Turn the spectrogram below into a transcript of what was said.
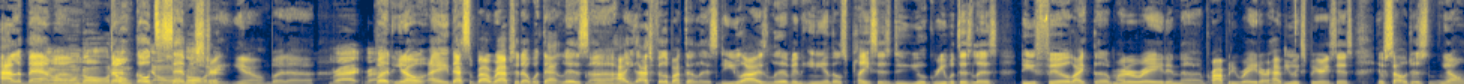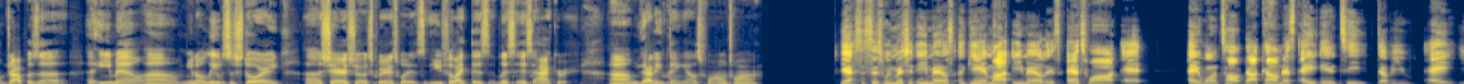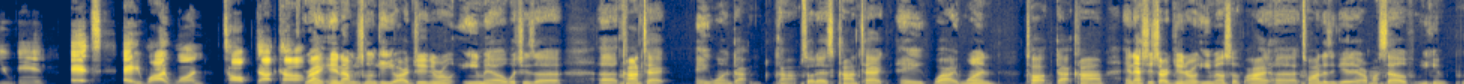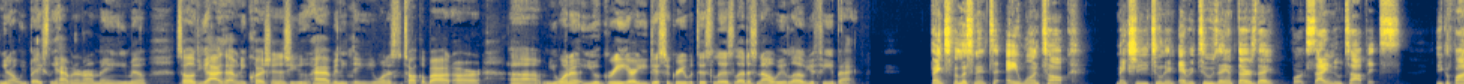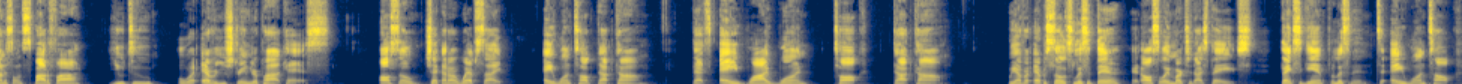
Alabama, Don't go don't go to Seventh. Street. You know, but uh, Right, right. but you know, hey, that's about wraps it up with that list. Uh, how you guys feel about that list? Do you guys live in any of those places? Do you agree with this list? Do you feel like the murder rate and the property rate, or have you experienced this? If so, just you know, drop us a, a email. Um, you know, leave us a story. Uh, share us your experience with us. Do you feel like this list is accurate? Um, you got anything else for Antwaun? Yes, and since we mentioned emails, again, my email is Antwaun at A1Talk.com. That's A N T W A U N at AY1Talk.com. Right, and I'm just gonna give you our general email, which is a uh, uh, contact a1.com. So that's contact ay1 talk.com and that's just our general email so if i uh twan doesn't get it or myself you can you know we basically have it in our main email so if you guys have any questions you have anything you want us to talk about or um, you want to you agree or you disagree with this list let us know we love your feedback Thanks for listening to A1 Talk. Make sure you tune in every Tuesday and Thursday for exciting new topics. You can find us on Spotify, YouTube, or wherever you stream your podcasts. Also, check out our website, a1talk.com. That's ay1talk.com. We have our episodes listed there and also a merchandise page. Thanks again for listening to A1 Talk.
